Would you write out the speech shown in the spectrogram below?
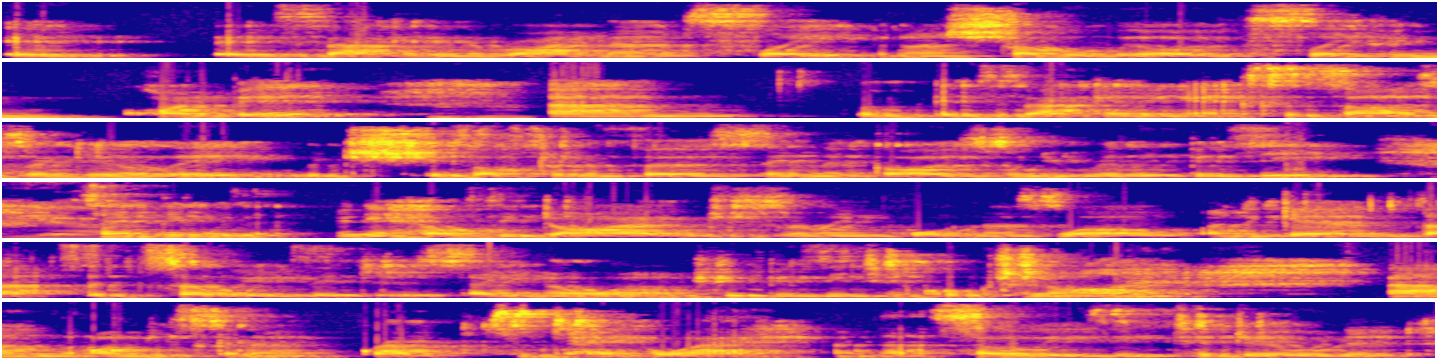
it, it's about getting the right amount of sleep, and I struggle with oversleeping quite a bit. Mm-hmm. Um, it's about getting exercise regularly, which is often the first thing that goes when you're really busy. Yeah. Same thing with having a healthy diet, which is really important as well. And again, that's it's so easy to just say, you know what, I'm too busy to cook tonight. Um, I'm just going to grab some takeaway, and that's so easy to do. And it,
